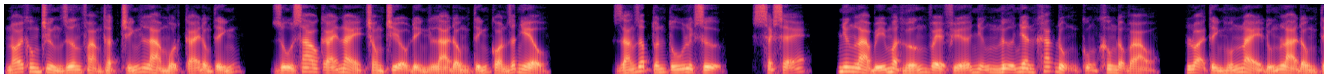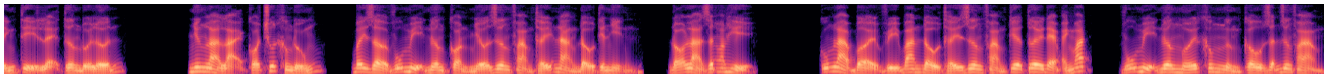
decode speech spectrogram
nói không chừng Dương Phạm thật chính là một cái đồng tính, dù sao cái này trong triều đình là đồng tính còn rất nhiều dáng dấp tuấn tú lịch sự, sạch sẽ, nhưng là bí mật hướng về phía những nữ nhân khác đụng cũng không động vào, loại tình huống này đúng là đồng tính tỷ lệ tương đối lớn. Nhưng là lại có chút không đúng, bây giờ Vũ Mị Nương còn nhớ Dương Phạm thấy nàng đầu tiên nhìn, đó là rất hoan hỉ. Cũng là bởi vì ban đầu thấy Dương Phàm kia tươi đẹp ánh mắt, Vũ Mị Nương mới không ngừng câu dẫn Dương Phàm,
